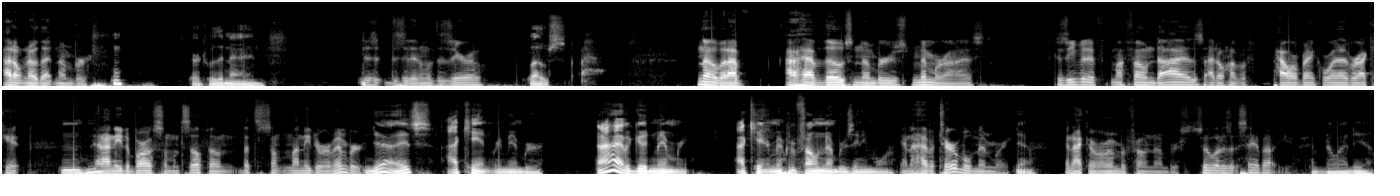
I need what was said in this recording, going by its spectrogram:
I don't know that number. starts with a nine. Does it, does it end with a zero? Close. No, but I've I have those numbers memorized. Because even if my phone dies, I don't have a power bank or whatever. I can't, Mm-hmm. and I need to borrow someone's cell phone. That's something I need to remember. Yeah, it's I can't remember, and I have a good memory. I can't remember phone numbers anymore. And I have a terrible memory, Yeah, and I can remember phone numbers. So what does it say about you? I have no idea.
